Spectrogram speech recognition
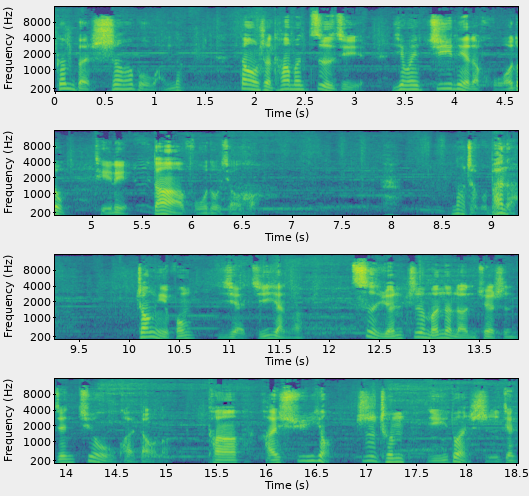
根本杀不完呢。倒是他们自己因为激烈的活动，体力大幅度消耗。那怎么办呢？张一峰也急眼了。次元之门的冷却时间就快到了，他还需要支撑一段时间。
